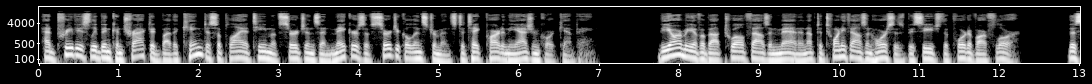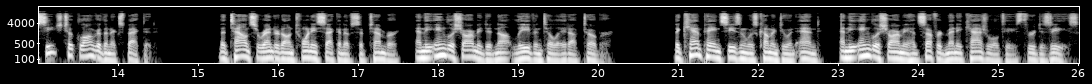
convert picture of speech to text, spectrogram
had previously been contracted by the king to supply a team of surgeons and makers of surgical instruments to take part in the Agincourt campaign. The army of about 12,000 men and up to 20,000 horses besieged the port of Harfleur. The siege took longer than expected. The town surrendered on 22nd of September, and the English army did not leave until 8 October. The campaign season was coming to an end, and the English army had suffered many casualties through disease.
